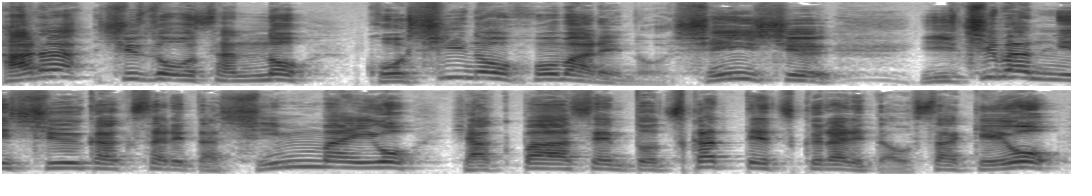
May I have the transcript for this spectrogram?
原酒造さんの腰の誉れの新酒。一番に収穫された新米を100%使って作られたお酒を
